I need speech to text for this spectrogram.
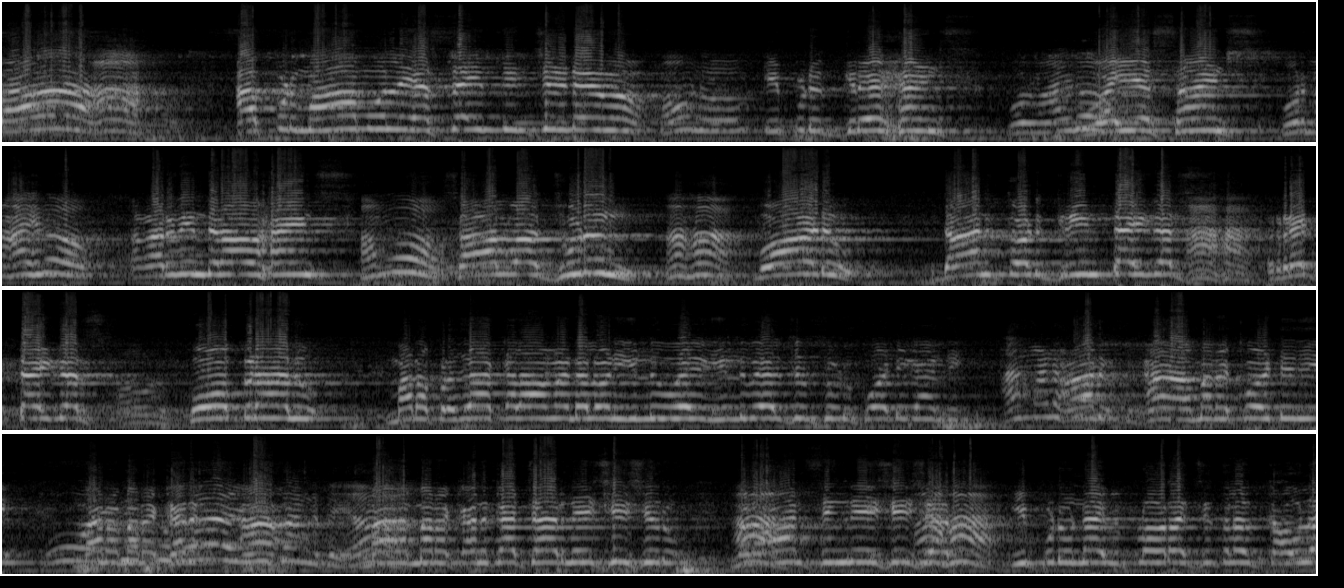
బావా అప్పుడు మామూలు ఎస్ఐ దించిండేమో. అవును. ఇప్పుడు grey hounds YS hounds Aravind Rao hounds అమ్మో. సాల్వా జుడున్ వాడు దానితో గ్రీన్ టైగర్స్. Red tigers. కోబ్రాలు మన ప్రజా కళామండలిలోని ఇల్లు ఇల్లు వేల్చి చూడు కోటి గాంధీ మన కోటిది మన మన. మన- కనకాచార్య వేసేసారు మన. ఆన్ సింగ్ వేసేసారు. ఇప్పుడున్న విప్లవ రచితలకు కౌల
